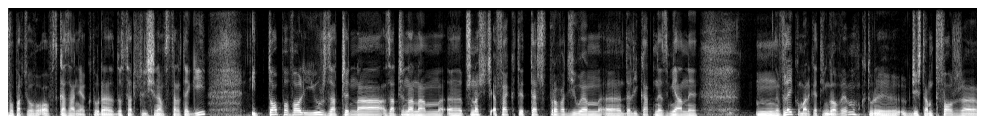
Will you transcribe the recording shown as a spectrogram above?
w oparciu o, o wskazania, które dostarczyliście nam w strategii i to powoli już zaczyna, zaczyna nam e, efekty. Też wprowadziłem e, delikatne zmiany mm, w lejku marketingowym, który gdzieś tam tworzę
